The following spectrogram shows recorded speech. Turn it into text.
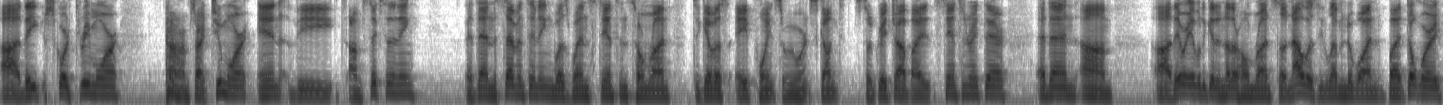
Uh, they scored three more. I'm sorry, two more in the um, sixth inning, and then the seventh inning was when Stanton's home run to give us a point, so we weren't skunked. So great job by Stanton right there. And then um, uh, they were able to get another home run, so now it was 11 to 1. But don't worry,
